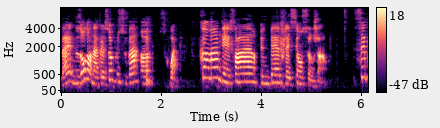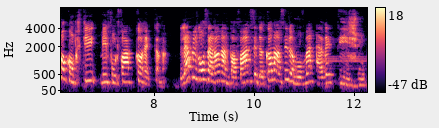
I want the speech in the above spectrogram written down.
Ben, nous autres, on appelle ça plus souvent un squat. Comment bien faire une belle flexion sur jambe? C'est pas compliqué, mais il faut le faire correctement. La plus grosse erreur à ne pas faire, c'est de commencer le mouvement avec tes genoux.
